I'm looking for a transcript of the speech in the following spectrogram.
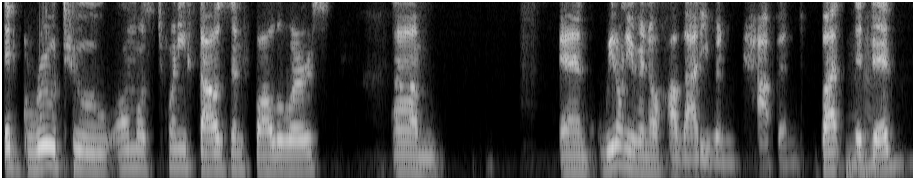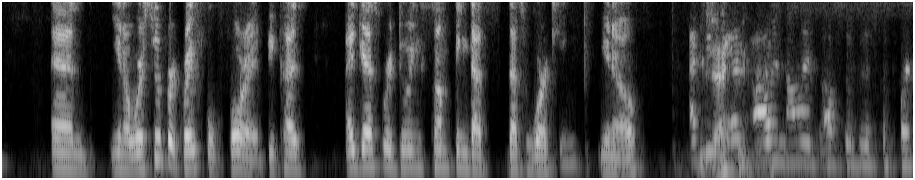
it grew to almost 20,000 followers. Um and we don't even know how that even happened but it Mhm. did and you know we're super grateful for it because i guess we're doing something that's that's working you know I think Exactly. all in all, it's also the support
